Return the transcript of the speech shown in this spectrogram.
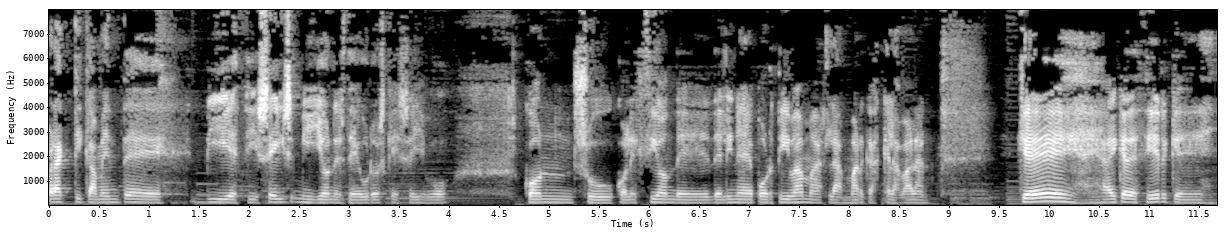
prácticamente 16 millones de euros que se llevó con su colección de, de línea deportiva más las marcas que la avalan. Que hay que decir que,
